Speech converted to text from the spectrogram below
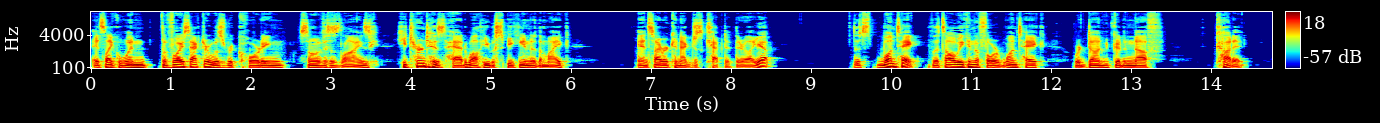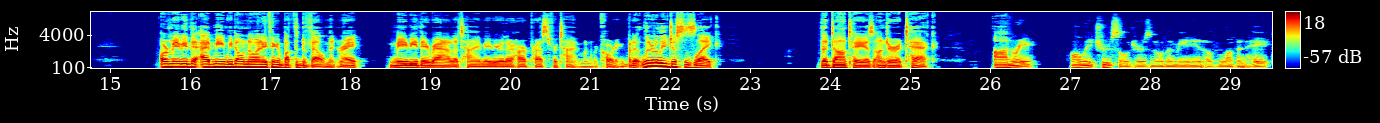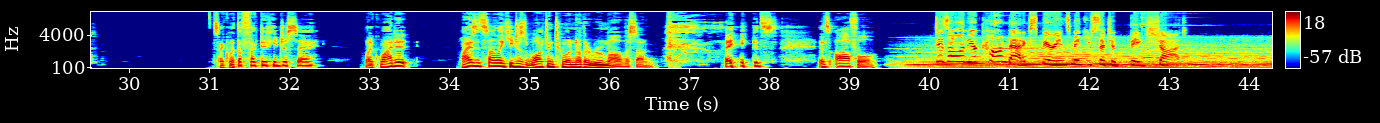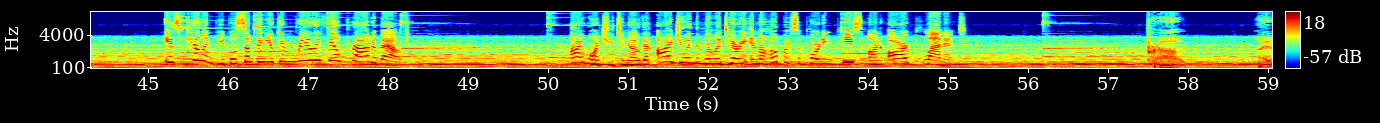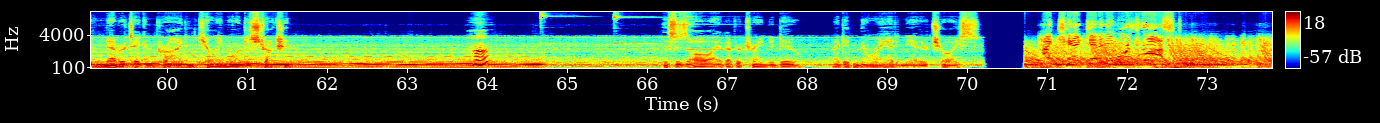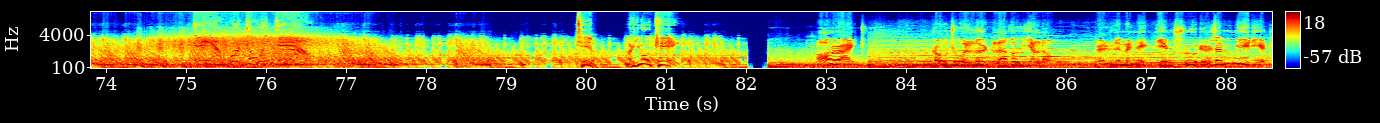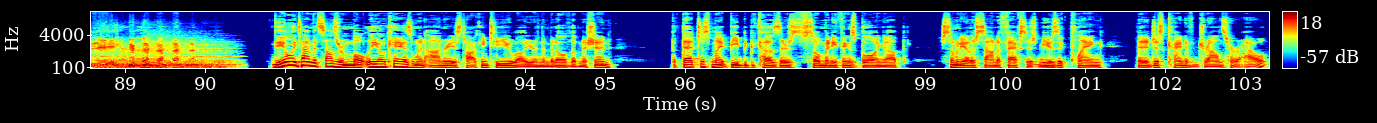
It's like when the voice actor was recording some of his lines, he turned his head while he was speaking into the mic, and CyberConnect just kept it. They're like, yep, that's one take. That's all we can afford. One take. We're done. Good enough. Cut it. Or maybe, they, I mean, we don't know anything about the development, right? Maybe they ran out of time. Maybe they're hard pressed for time when recording. But it literally just is like, the Dante is under attack. Annri, only true soldiers know the meaning of love and hate. It's like, what the fuck did he just say? Like, why did, why does it sound like he just walked into another room all of a sudden? like, it's, it's awful. Does all of your combat experience make you such a big shot? Is killing people something you can really feel proud about? I want you to know that I joined the military in the hope of supporting peace on our planet. Proud. I have never taken pride in killing or destruction. Huh? This is all I have ever trained to do. I didn't know I had any other choice. I can't get any more thrust! Damn, we're going down! Tim, are you okay? All right. Go to alert level yellow. Eliminate the intruders immediately. The only time it sounds remotely okay is when Annri is talking to you while you're in the middle of the mission. But that just might be because there's so many things blowing up, so many other sound effects, there's music playing that it just kind of drowns her out.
